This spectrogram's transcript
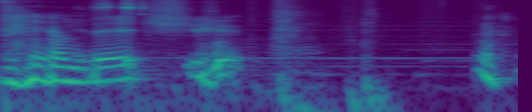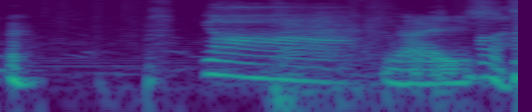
Damn, bitch. Yeah. nice. Let's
